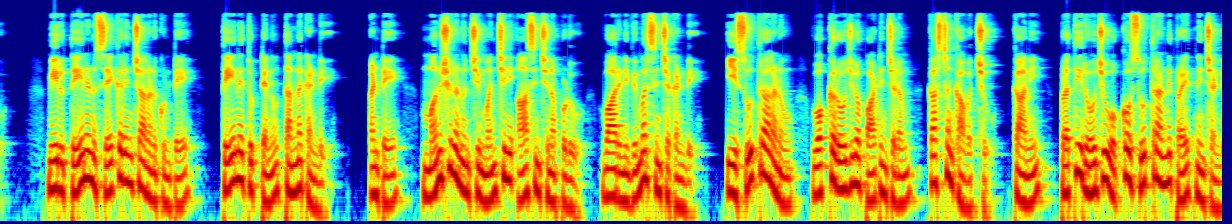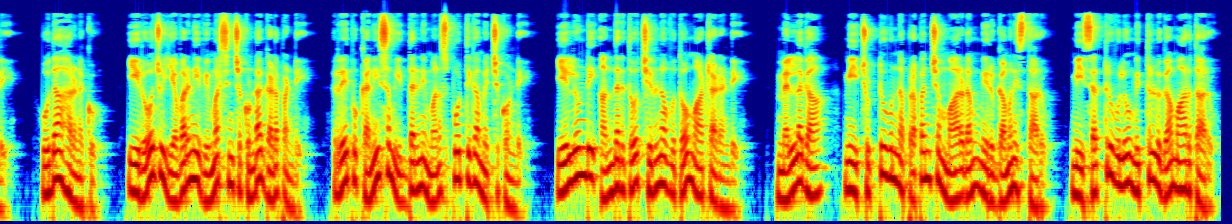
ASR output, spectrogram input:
మీరు తేనెను సేకరించాలనుకుంటే తేనె తుట్టెను తన్నకండి. అంటే మనుషుల నుంచి మంచిని ఆశించినప్పుడు వారిని విమర్శించకండి. ఈ సూత్రాలను ఒక్క రోజులో పాటించడం కష్టం కావచ్చు. కాని ప్రతిరోజూ ఒక్కో సూత్రాన్ని ప్రయత్నించండి. ఉదాహరణకు ఈ రోజు ఎవరినీ విమర్శించకుండా గడపండి. రేపు కనీసం ఇద్దరిని మనస్ఫూర్తిగా మెచ్చుకోండి. ఎల్లుండి అందరితో చిరునవ్వుతో మాట్లాడండి. మెల్లగా మీ చుట్టూ ఉన్న ప్రపంచం మారడం మీరు గమనిస్తారు. మీ శత్రువులు మిత్రులుగా మారుతారు.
